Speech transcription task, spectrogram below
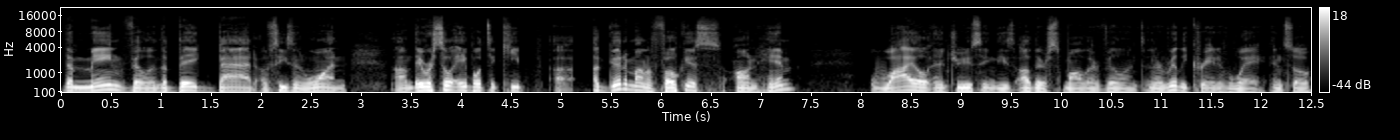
the main villain, the big bad of season one, um, they were still able to keep uh, a good amount of focus on him while introducing these other smaller villains in a really creative way. And so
